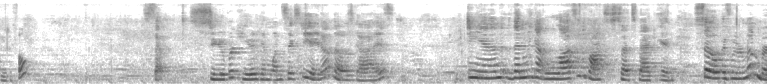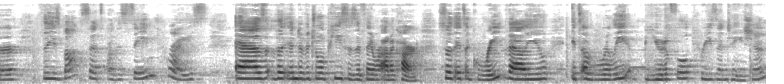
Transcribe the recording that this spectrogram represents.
Beautiful. So, super cute. Again, 168 on those guys. And then we got lots of the box sets back in. So if we remember, these box sets are the same price as the individual pieces if they were on a card. So it's a great value. It's a really beautiful presentation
